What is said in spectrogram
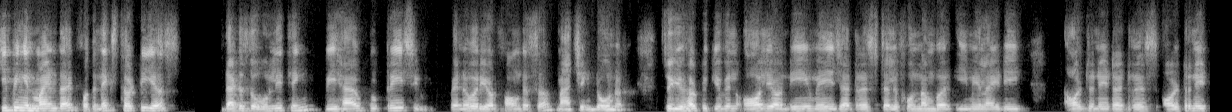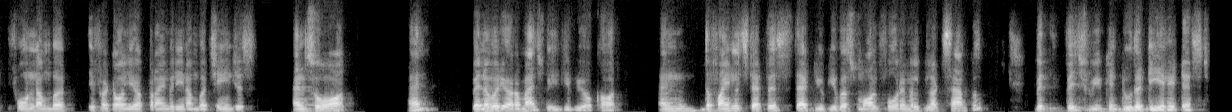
keeping in mind that for the next 30 years, that is the only thing we have to trace you whenever you're found as a matching donor. So you have to give in all your name, age, address, telephone number, email ID, alternate address, alternate phone number, if at all your primary number changes, and so on. And whenever you're a match, we'll give you a call. And the final step is that you give a small 4 ml blood sample with which we can do the DNA test.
